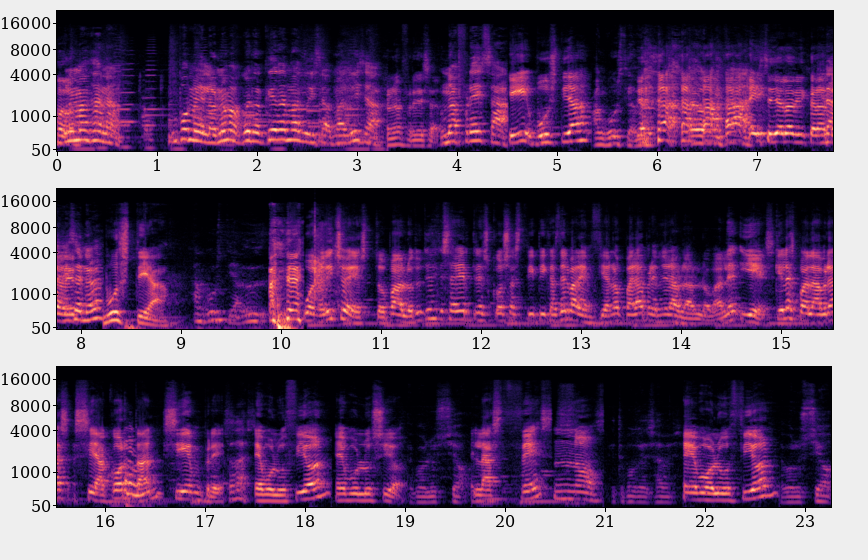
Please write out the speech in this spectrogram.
Una manzana. Un pomelo. No me acuerdo. ¿Qué era Madrisa? Madrisa. Una fresa. Una fresa. Y bustia. Angustia. Pero Eso ya lo dijo la otra vez. no. Bustia. Angustia. Bueno, dicho esto, Pablo, tú tienes que saber tres cosas típicas del valenciano para aprender a hablarlo, ¿vale? Y es que las palabras se acortan siempre. Todas. Evolución, evolución. Evolución. Las Cs, no. ¿Y tú por qué sabes? Evolución. Evolución.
